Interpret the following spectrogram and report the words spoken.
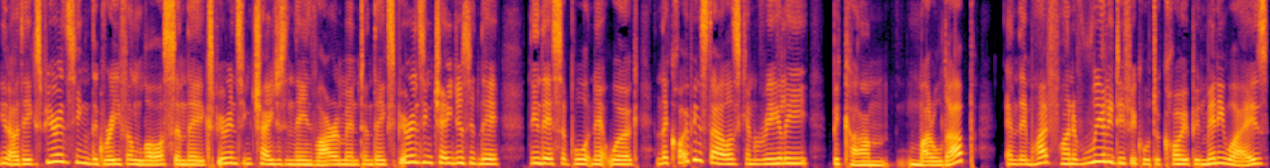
you know, they're experiencing the grief and loss and they're experiencing changes in their environment and they're experiencing changes in their in their support network. And their coping styles can really become muddled up and they might find it really difficult to cope in many ways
